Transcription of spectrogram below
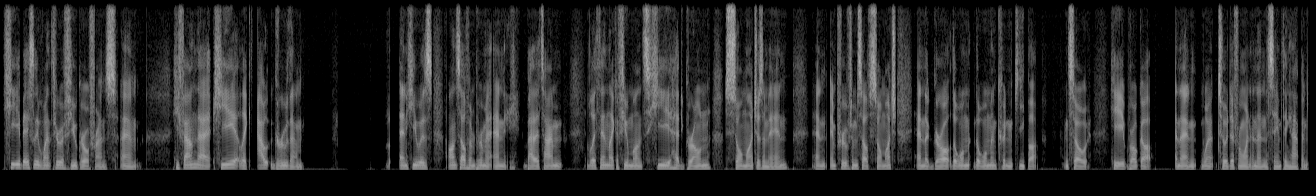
he basically went through a few girlfriends and he found that he like outgrew them and he was on self improvement and by the time within like a few months, he had grown so much as a man and improved himself so much and the girl the woman the woman couldn't keep up. And so he broke up and then went to a different one and then the same thing happened.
